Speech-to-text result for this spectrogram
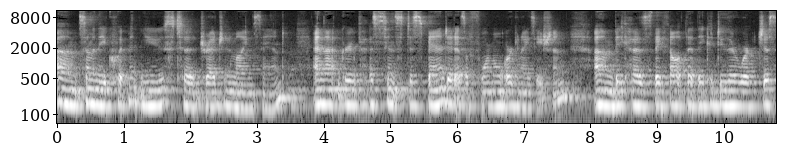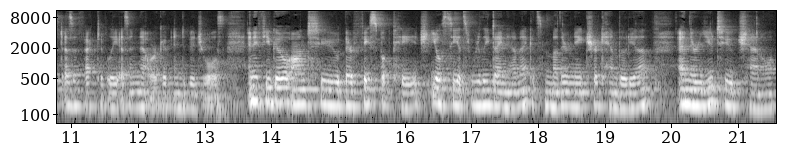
um, some of the equipment used to dredge and mine sand. And that group has since disbanded as a formal organization um, because they felt that they could do their work just as effectively as a network of individuals. And if you go onto their Facebook page, you'll see it's really dynamic. It's Mother Nature Cambodia and their YouTube channel.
